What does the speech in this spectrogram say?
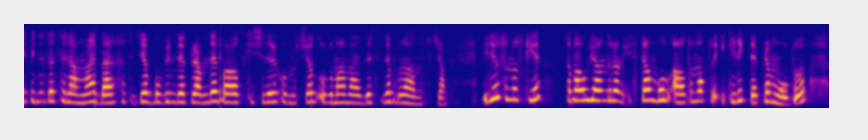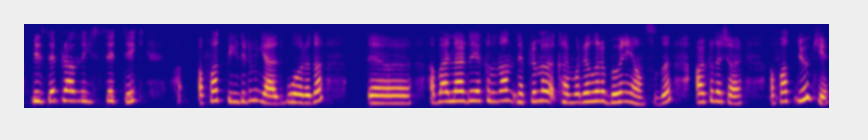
Hepinize selamlar. Ben Hatice. Bugün depremde bazı kişileri konuşacağız. O zaman ben de size bunu anlatacağım. Biliyorsunuz ki sabah uyandıran İstanbul 6.2'lik deprem oldu. Biz depremde hissettik. AFAD bildirimi geldi bu arada. Ee, haberlerde yakalanan depreme kameralara böyle yansıdı. Arkadaşlar AFAD diyor ki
